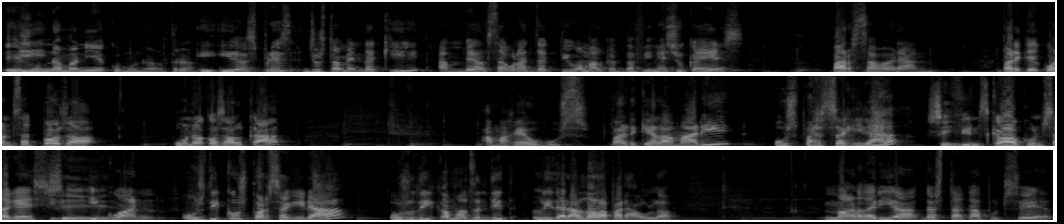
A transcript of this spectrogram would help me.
És I- una mania com una altra. I, I després, justament d'aquí, em ve el segon adjectiu amb el que et defineixo, que és perseverant. Perquè quan se't posa una cosa al cap, amagueu-vos, perquè la Mari us perseguirà Sí. fins que ho aconsegueixi. Sí. I quan us dic que us perseguirà, us ho dic amb el sentit literal de la paraula. M'agradaria destacar, potser,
